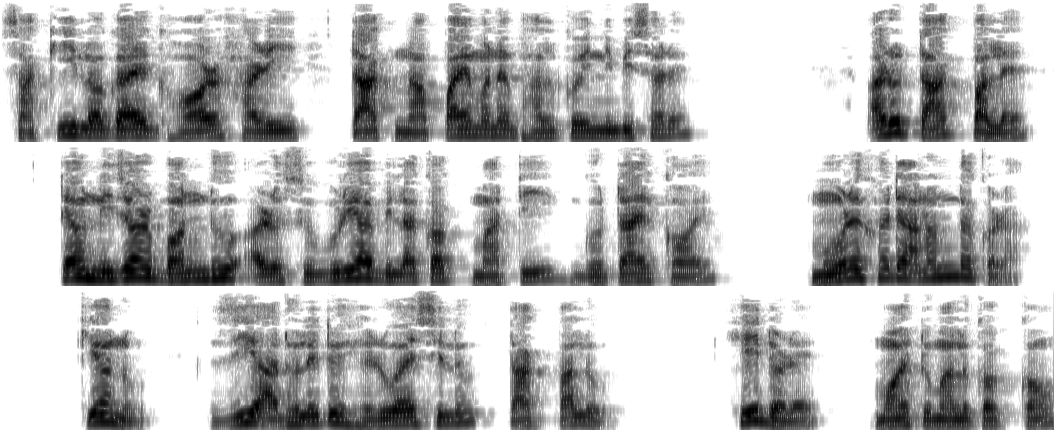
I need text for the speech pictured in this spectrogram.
চাকি লগাই ঘৰ সাৰি তাক নাপাই মানে ভালকৈ নিবিচাৰে? আৰু তাক পালে তেওঁ নিজৰ বন্ধু আৰু চুবুৰীয়াবিলাকক মাতি গোটাই কয় মোৰে সৈতে আনন্দ কৰা। কিয়নো যি আধলিটো হেৰুৱাইছিলো তাক পালো। সেইদৰে মই তোমালোকক কওঁ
